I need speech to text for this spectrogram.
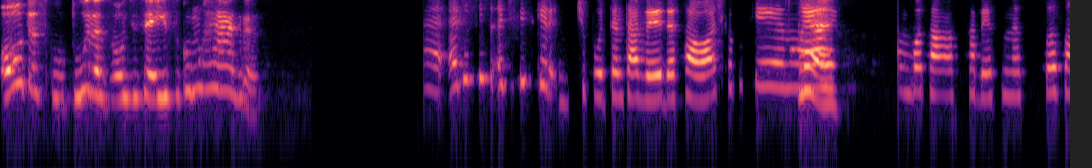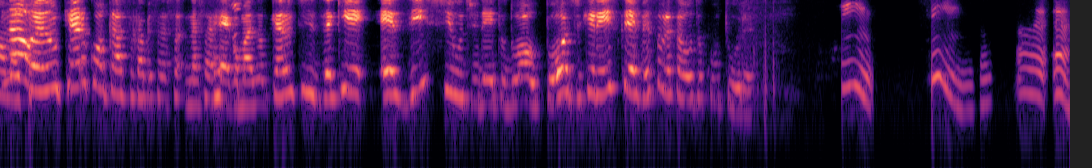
Outras culturas vão dizer isso como regra. É, é difícil, é difícil querer, tipo, tentar ver dessa ótica, porque não É. é, como botar a nossa cabeça nessa situação. Não, mas, eu não quero colocar a sua cabeça nessa, nessa regra, mas eu quero te dizer que existe o direito do autor de querer escrever sobre essa outra cultura. sim, sim. então, É, é.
